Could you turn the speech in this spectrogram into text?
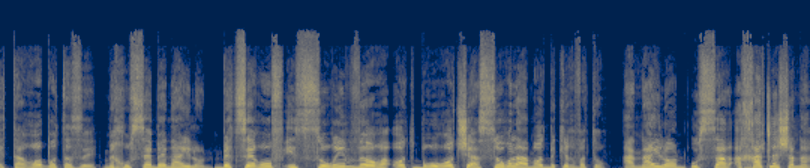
את הרובוט הזה מכוסה בניילון, בצירוף איסורים והוראות ברורות שאסור לעמוד בקרבתו. הניילון הוסר אחת לשנה.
